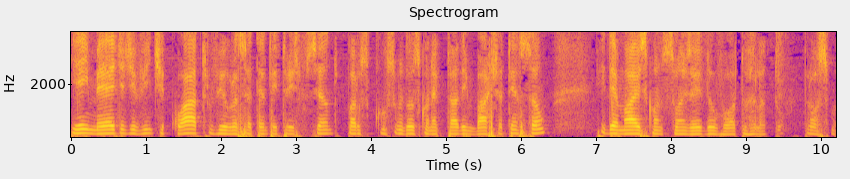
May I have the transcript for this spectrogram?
e em média de 24,73% para os consumidores conectados em baixa tensão e demais condições aí do voto relator. Próximo.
